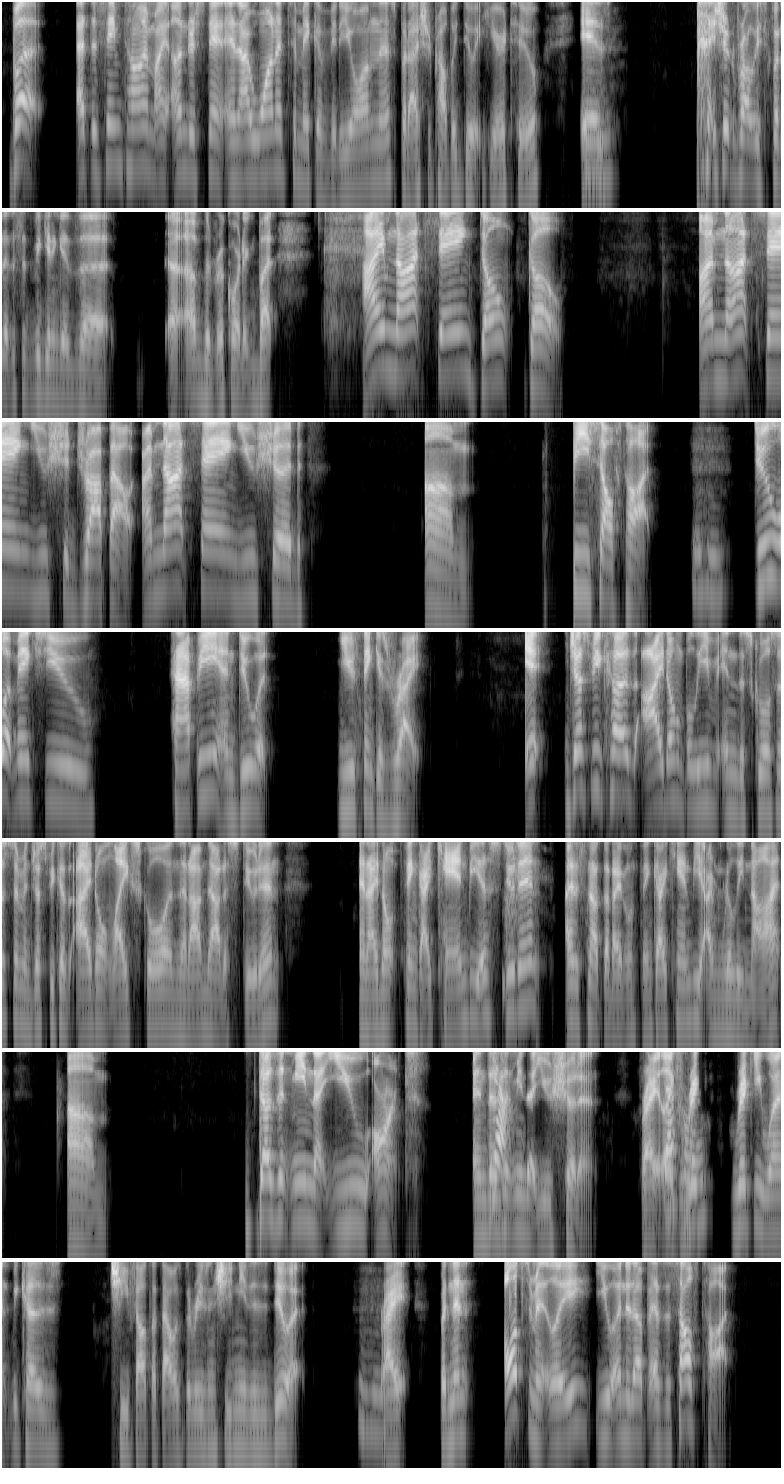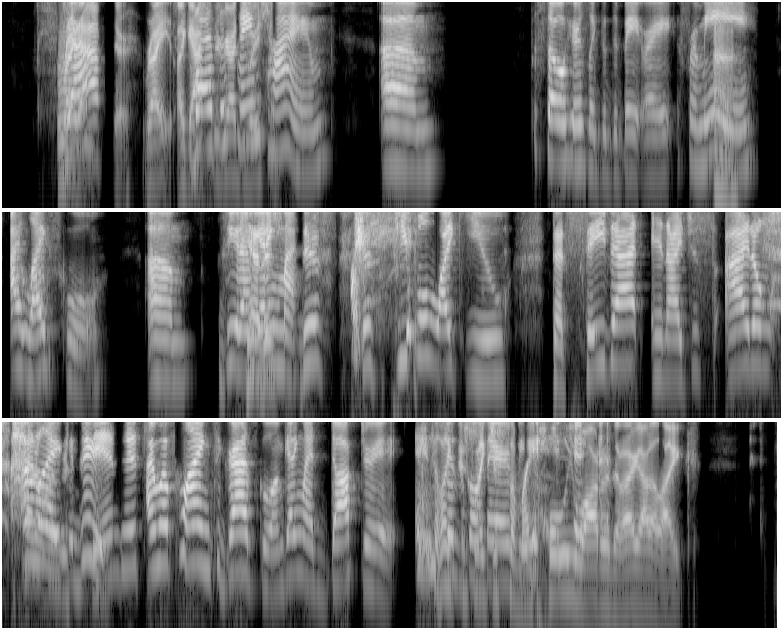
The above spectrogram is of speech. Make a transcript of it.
but at the same time I understand and I wanted to make a video on this, but I should probably do it here too. Is mm-hmm. I should probably put it this at the beginning of the uh, of the recording, but I'm not saying don't go. I'm not saying you should drop out. I'm not saying you should um be self-taught. Mm-hmm. Do what makes you happy and do what you think is right. It just because I don't believe in the school system and just because I don't like school and that I'm not a student and I don't think I can be a student, and it's not that I don't think I can be, I'm really not. Um doesn't mean that you aren't and doesn't yeah. mean that you shouldn't, right? Definitely. Like Rick, Riki went because she felt that that was the reason she needed to do it, mm-hmm. right? But then ultimately, you ended up as a self-taught right yeah. after, right? Like but after at the same time, um, so here's like the debate, right? For me, uh-huh. I like school. Um, dude, I'm yeah, getting there's, my there's there's people like you that say that, and I just I don't I I'm don't like, understand dude, it. I'm applying to grad school. I'm getting my doctorate in I feel like there's like just some like holy water that I gotta like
